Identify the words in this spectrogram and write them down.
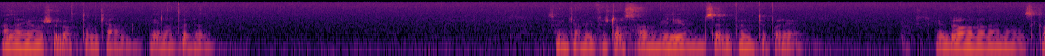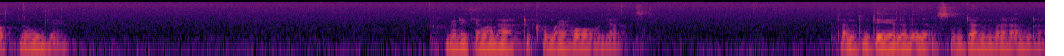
alla gör så gott de kan hela tiden. Sen kan vi förstås ha en miljon synpunkter på det. Hur bra någon annans gott nog är. Men det kan vara värt att komma ihåg att den delen i oss som dömer andra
